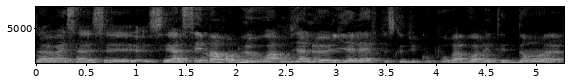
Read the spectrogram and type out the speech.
Ah ouais, c'est assez marrant de le voir via l'ILF, parce que du coup, pour avoir été dedans euh,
